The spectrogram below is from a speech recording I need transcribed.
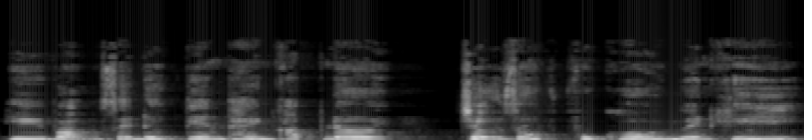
hy vọng sẽ được tiên thánh khắp nơi trợ giúp phục hồi nguyên khí.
